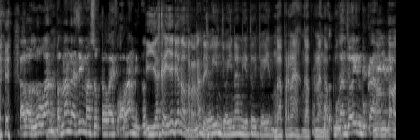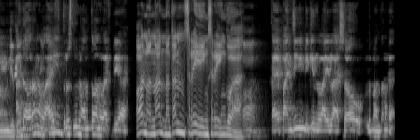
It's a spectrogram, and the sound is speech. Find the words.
kalau lu Wan pernah nggak sih masuk ke live orang gitu? iya kayaknya dia nggak pernah deh Join joinan gitu join. Nggak pernah, nggak pernah, nggak Bukan, bukan join bukan. nonton gitu Ada orang live Ngapain? terus lu nonton live dia. Oh nonton nonton sering sering gua Nonton. Kayak Panji bikin Laila show, lu nonton nggak?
